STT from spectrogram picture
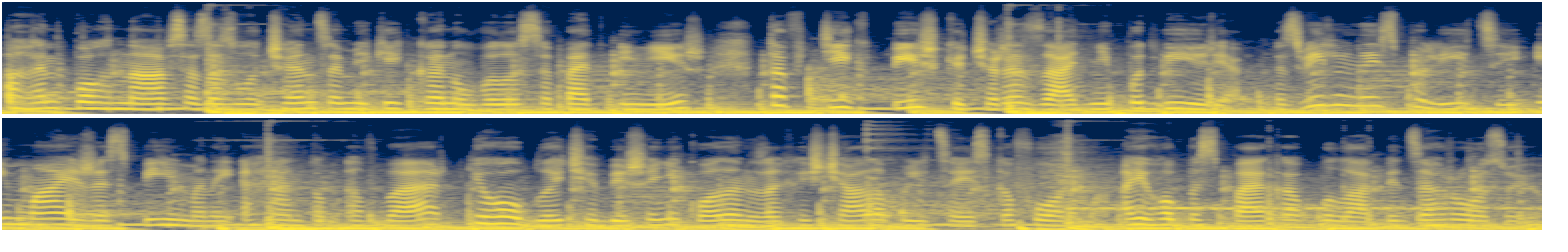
Агент погнався за злочинцем, який кинув велосипед і ніж, та втік пішки через задні подвір'я. Звільнений з поліції і майже спійманий агентом ФБР, його обличчя більше ніколи не захищала поліцейська форма, а його безпека була під загрозою.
